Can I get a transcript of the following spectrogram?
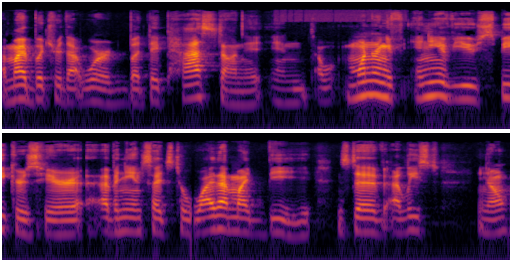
I might butcher that word, but they passed on it. And I'm wondering if any of you speakers here have any insights to why that might be, instead of at least, you know,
